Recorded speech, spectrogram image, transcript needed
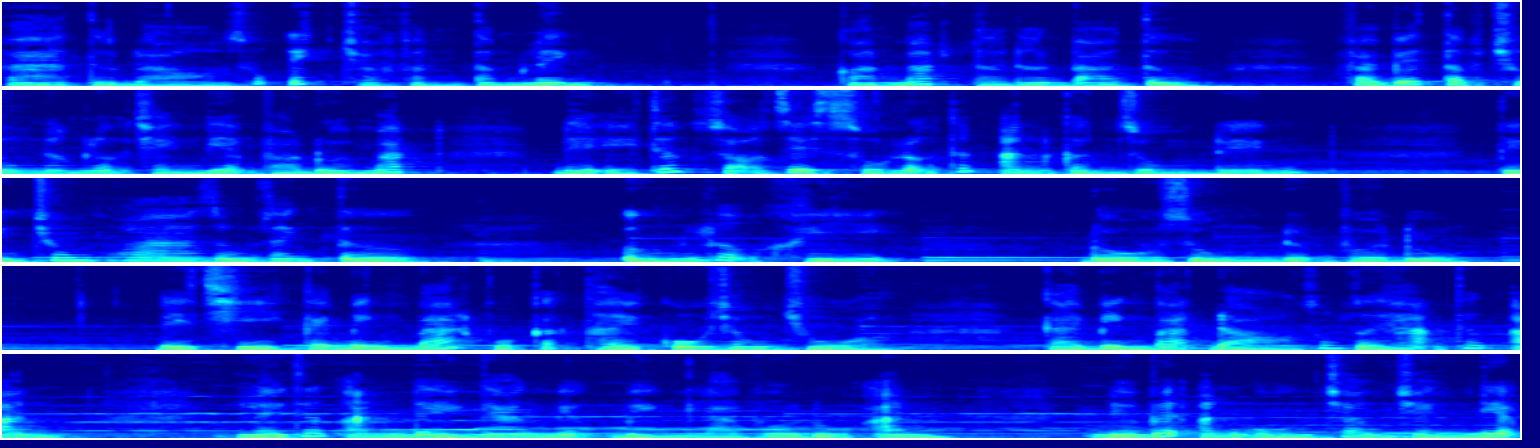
Và từ đó giúp ích cho phần tâm linh. Con mắt lớn hơn bao tử phải biết tập trung năng lượng chánh niệm vào đôi mắt để ý thức rõ rệt số lượng thức ăn cần dùng đến. Tiếng trung hoa dùng danh từ ứng lượng khí, đồ dùng đựng vừa đủ. Để chỉ cái bình bát của các thầy cô trong chùa, cái bình bát đó giúp giới hạn thức ăn, lấy thức ăn đầy ngang miệng bình là vừa đủ ăn. Nếu biết ăn uống trong chánh niệm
